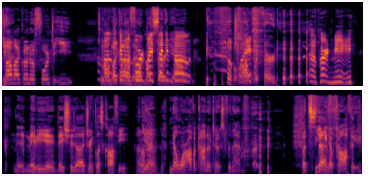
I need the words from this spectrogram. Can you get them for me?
Yeah. How am I going to afford to eat?" It's How like, am I going to no, afford my my, second yacht. boat? well, with third Oh, pardon me. Uh, Maybe they should uh, drink less coffee. I don't yeah know. no more avocado toast for them but speaking Steph. of coffee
